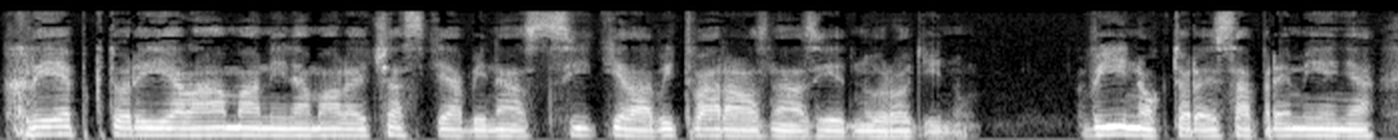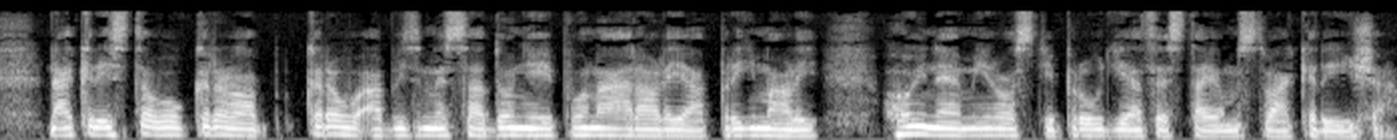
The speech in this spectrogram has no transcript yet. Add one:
Chlieb, ktorý je lámaný na malé časti, aby nás cítil a vytváral z nás jednu rodinu víno, ktoré sa premieňa na Kristovú krv, aby sme sa do nej ponárali a príjmali hojné milosti prúdiace z tajomstva kríža.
